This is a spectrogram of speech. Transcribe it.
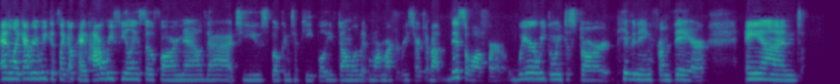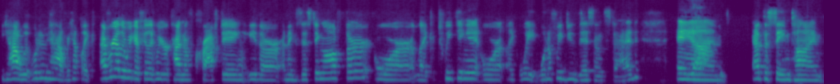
And like every week it's like, okay, how are we feeling so far now that you've spoken to people? You've done a little bit more market research about this offer. Where are we going to start pivoting from there? And yeah, what, do we have? We have like every other week. I feel like we were kind of crafting either an existing offer or like tweaking it, or like, wait, what if we do this instead? And yeah. at the same time,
